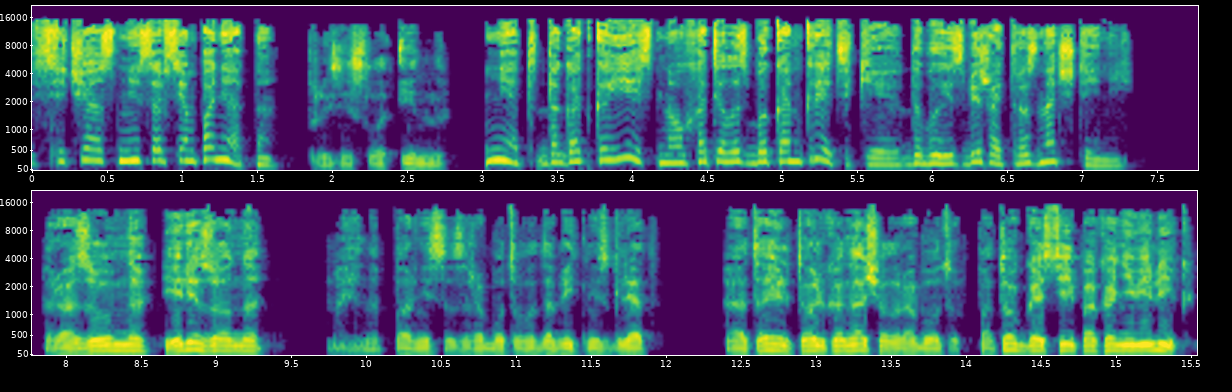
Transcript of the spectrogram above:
«Сейчас не совсем понятно», — произнесла Инна. «Нет, догадка есть, но хотелось бы конкретики, дабы избежать разночтений». «Разумно и резонно», — моя напарница заработала одобрительный взгляд. «Отель только начал работу, поток гостей пока невелик.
